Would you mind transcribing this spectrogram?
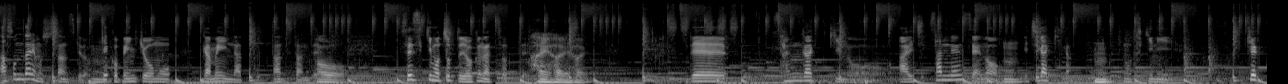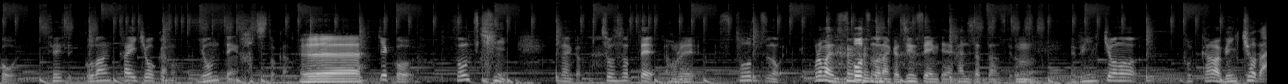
遊んだりもしてたんですけど、うん。結構勉強もがメインになってなってたんで成績もちょっと良くなっちゃって。はいはいはい。で3学期のあ3年生のうん。1学期か、うん。の時に結構成績5段階評価の4.8とか結構その時になんか調子乗って俺スポーツのこれまでスポーツのなんか人生みたいな感じだったんですけど、うん。勉強の僕からは勉強だ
